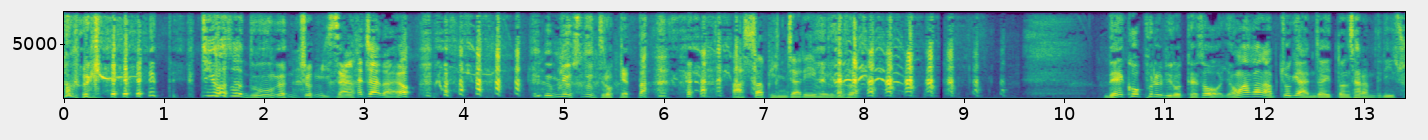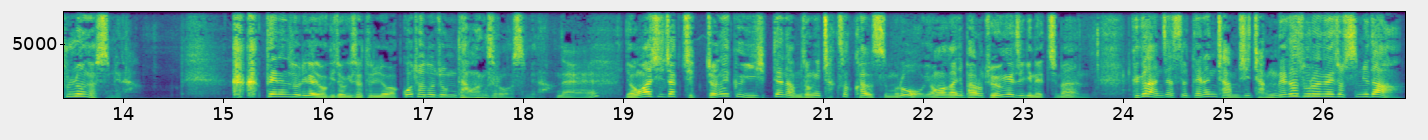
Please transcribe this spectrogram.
하고 이렇게 뛰어서 누우면 좀 이상하잖아요. 음료수도 들었겠다. 아싸 빈자리 뭐 이러면서 네 커플을 비롯해서 영화관 앞쪽에 앉아있던 사람들이 술렁였습니다. 크크대는 소리가 여기저기서 들려왔고 저도 좀 당황스러웠습니다. 네. 영화 시작 직전에 그 20대 남성이 착석하였으므로 영화관이 바로 조용해지긴 했지만 그가 앉았을 때는 잠시 장내가 소란해졌습니다.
